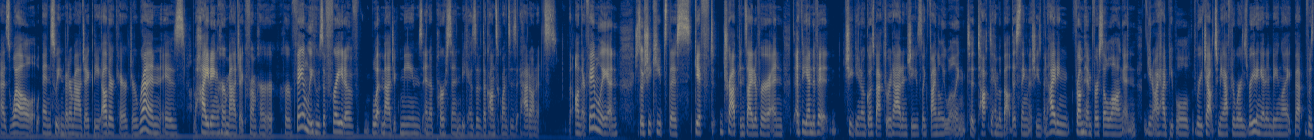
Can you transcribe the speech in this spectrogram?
as well in Sweet and Bitter Magic, the other character Wren is hiding her magic from her her family who's afraid of what magic means in a person because of the consequences it had on its on their family and so she keeps this gift trapped inside of her and at the end of it she you know goes back to her dad and she's like finally willing to talk to him about this thing that she's been hiding from him for so long and you know I had people reach out to me afterwards reading it and being like that was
